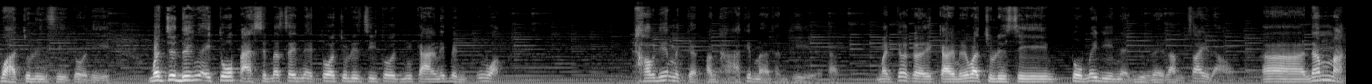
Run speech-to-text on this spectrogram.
กว่าจุลินทรีย์ตัวดี มันจะดึงไอ้ตัว 80%ไอ้ตัวจุลินทรีย์ตัวกลางนี่เป็นพวกคราวนี้มันเกิดปัญหาขึ้นมาทันทีนะครับ มันก็เลยกลายเป็นว่าจุลินทรีย์ตัวไม่ดีเนี่ยอยู่ในลำไส้เรา น้ำหมัก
